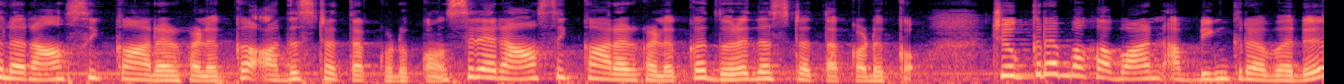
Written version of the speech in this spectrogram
சில ராசிக்காரர்களுக்கு அதிர்ஷ்டத்தை கொடுக்கும். சில ராசிக்காரர்களுக்கு துரதிர்ஷ்டத்தை கொடுக்கும். சுக்ர பகவான் அப்படிங்கிறவர்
